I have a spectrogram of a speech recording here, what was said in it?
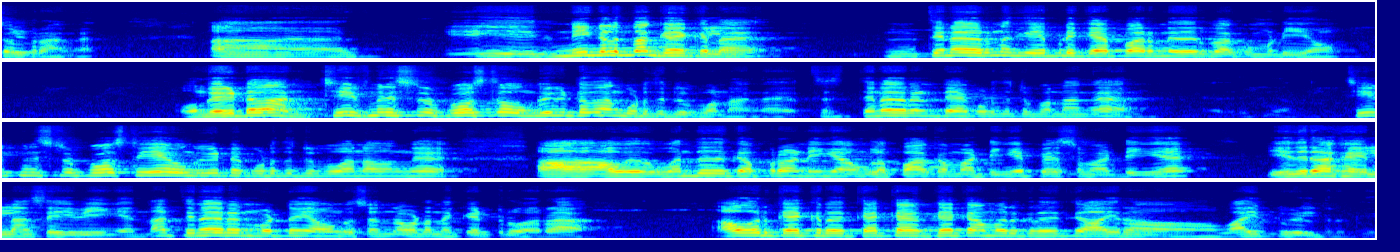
சொல்றாங்க. நீங்களும் தான் கேட்கல தினகரனுக்கு எப்படி கேட்பாருன்னு எதிர்பார்க்க முடியும். உங்ககிட்ட தான் சீஃப் மினிஸ்டர் போஸ்ட உங்ககிட்ட தான் கொடுத்துட்டு போனாங்க. தினகரன்ட்டையா கொடுத்துட்டு போனாங்க? சீஃப் மினிஸ்டர் போஸ்டையே உங்ககிட்ட கொடுத்துட்டு போனவங்க அவ வந்ததுக்கு அப்புறம் நீங்க அவங்கள பார்க்க மாட்டீங்க பேச மாட்டீங்க. எதிராக எல்லாம் செய்வீங்கன்னா தினகரன் மட்டும் அவங்க சொன்ன உடனே கேட்டுருவாரா? அவர் கேட்கறது கேட்க கேட்காம இருக்கிறதுக்கு ஆயிரம் வாய்ப்புகள் இருக்கு.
